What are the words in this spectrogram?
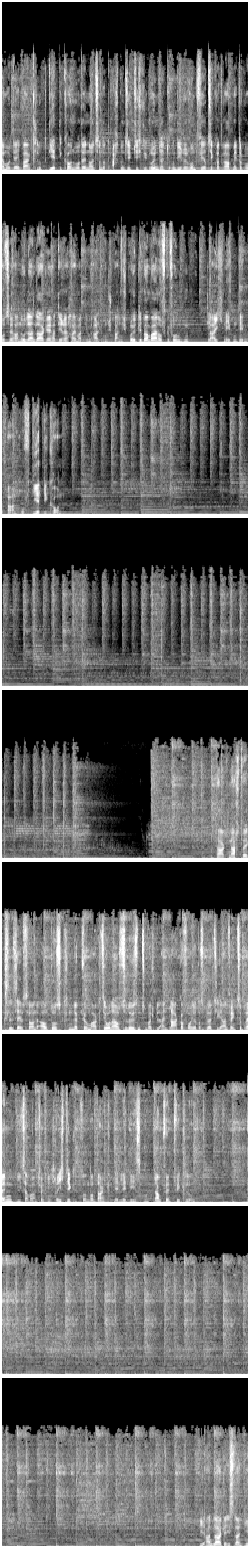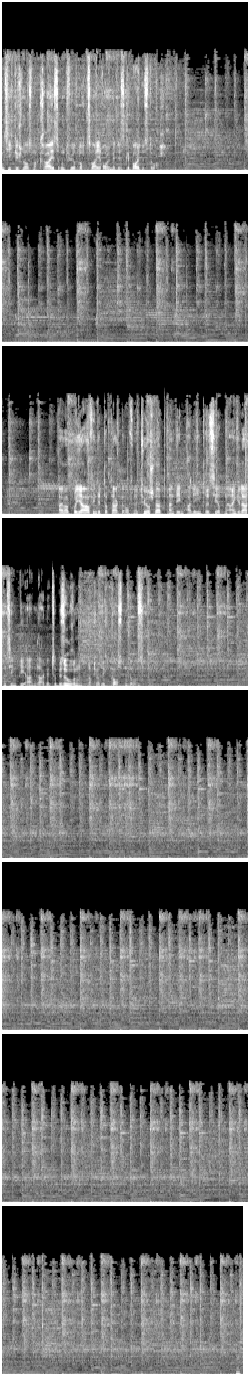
Der Modellbahnclub Dietikon wurde 1978 gegründet und ihre rund 40 Quadratmeter große H0-Anlage hat ihre Heimat im alten Spanisch-Brötli beim Bahnhof gefunden, gleich neben dem Bahnhof Dietikon. Tag-Nacht-Wechsel, selbstfahrende Autos, Knöpfe um Aktionen auszulösen, zum Beispiel ein Lagerfeuer, das plötzlich anfängt zu brennen, dies aber natürlich nicht richtig, sondern dank LEDs und Dampfentwicklung. Die Anlage ist ein in sich geschlossener Kreis und führt durch zwei Räume des Gebäudes durch. Einmal pro Jahr findet der Tag der offenen Tür statt, an dem alle Interessierten eingeladen sind, die Anlage zu besuchen, natürlich kostenlos.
